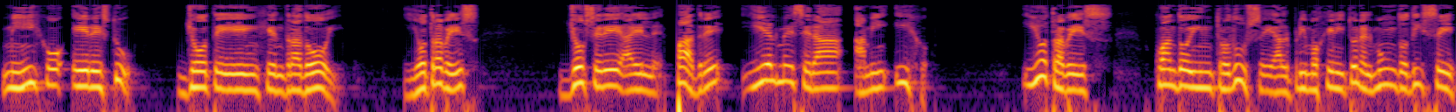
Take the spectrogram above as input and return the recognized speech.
mi hijo eres tú, yo te he engendrado hoy? Y otra vez, yo seré a él padre, y él me será a mí hijo. Y otra vez, cuando introduce al primogénito en el mundo, dice,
